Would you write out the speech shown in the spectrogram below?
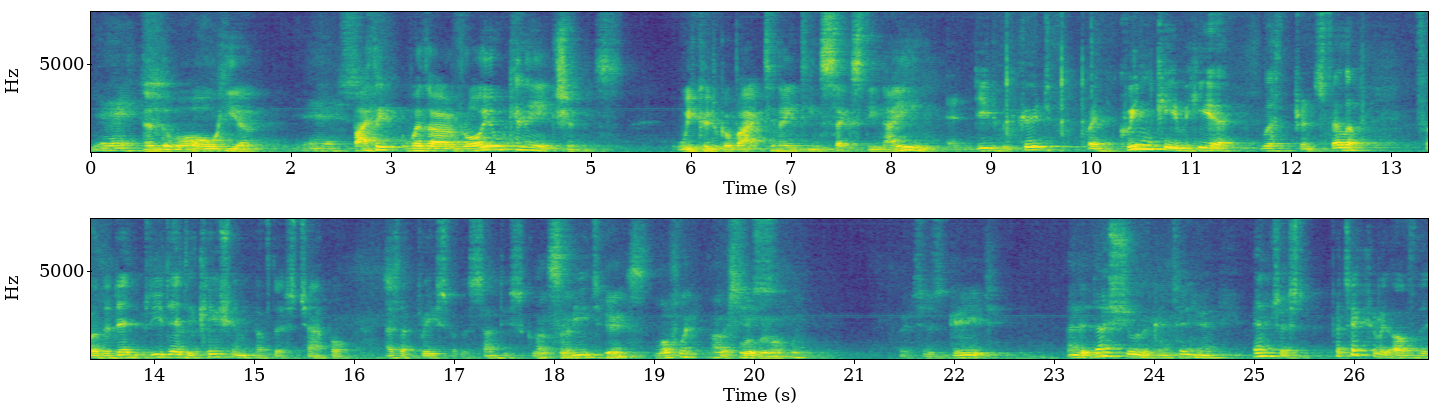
Yes. in the wall here. Yes. But I think with our royal connections, we could go back to 1969. Indeed, we could. When the Queen came here with Prince Philip for the de- rededication of this chapel as a place for the Sunday school That's to it. meet, Yes, lovely, absolutely is- lovely. which is great. And it does show the continuing interest, particularly of the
